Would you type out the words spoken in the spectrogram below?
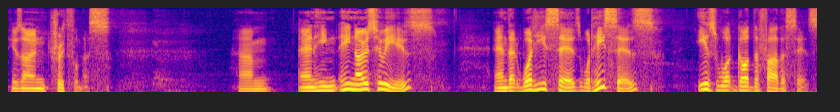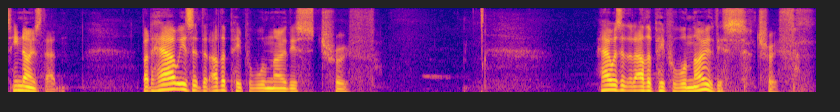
his own truthfulness. Um, and he, he knows who he is, and that what he says, what he says, is what God the Father says. He knows that. But how is it that other people will know this truth? How is it that other people will know this truth?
